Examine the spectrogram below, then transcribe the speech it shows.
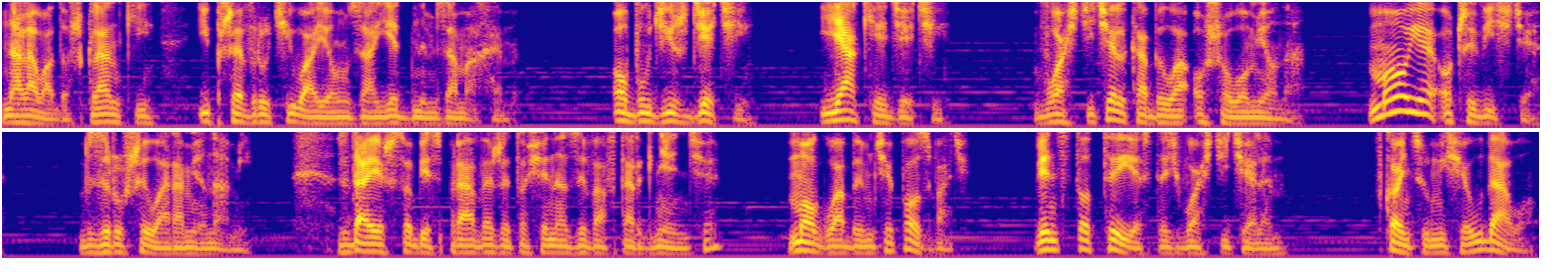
nalała do szklanki i przewróciła ją za jednym zamachem. Obudzisz dzieci. Jakie dzieci? Właścicielka była oszołomiona. Moje oczywiście. Wzruszyła ramionami. Zdajesz sobie sprawę, że to się nazywa wtargnięcie? Mogłabym cię pozwać. Więc to ty jesteś właścicielem. W końcu mi się udało.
